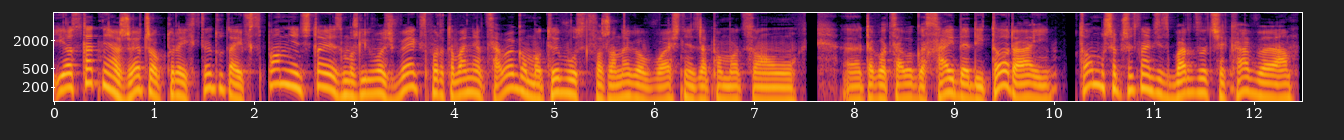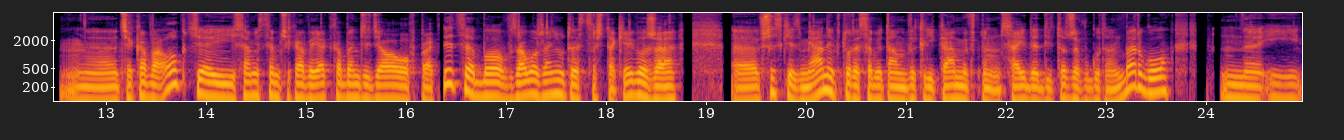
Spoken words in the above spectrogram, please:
I ostatnia rzecz, o której chcę tutaj wspomnieć, to jest możliwość wyeksportowania całego motywu stworzonego właśnie za pomocą e, tego całego side editora i to muszę przyznać jest bardzo ciekawa, e, ciekawa opcja i sam jestem ciekawy jak to będzie działało w praktyce, bo w założeniu to jest coś takiego, że e, wszystkie zmiany, które sobie tam wyklikamy w tym side editorze w Gutenbergu, i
